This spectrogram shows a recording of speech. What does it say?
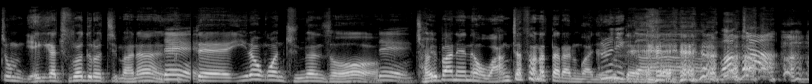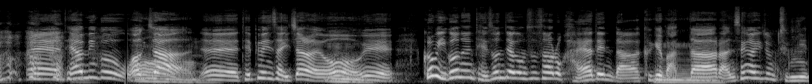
좀 얘기가 줄어들었지만은 네. 그때 1억 원 주면서 네. 절반에는 왕자 써놨다라는 거 아니에요? 그러니까? 왕자. 네, 대한민국 왕자 어. 예, 대표 인사 있잖아요. 음. 예. 그럼 이거는 대선 자금 수사로 가야 된다. 그게 맞다라는 생각이 좀 듭니다.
